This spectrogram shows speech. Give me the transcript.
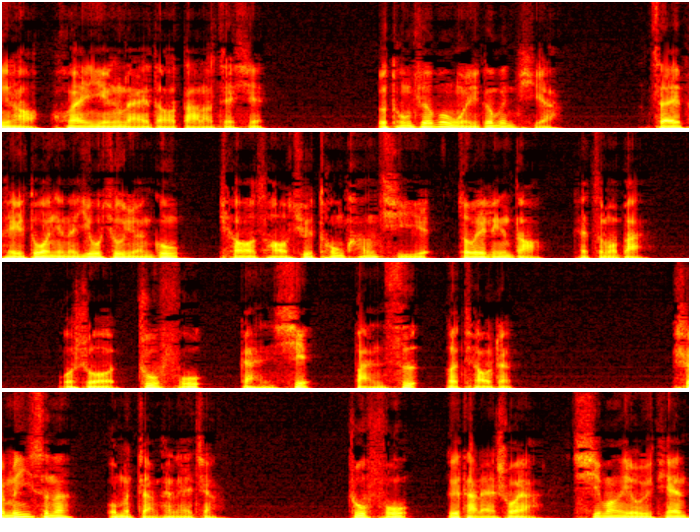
你好，欢迎来到大佬在线。有同学问我一个问题啊，栽培多年的优秀员工跳槽去同行企业，作为领导该怎么办？我说祝福、感谢、反思和调整。什么意思呢？我们展开来讲。祝福对他来说呀，希望有一天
